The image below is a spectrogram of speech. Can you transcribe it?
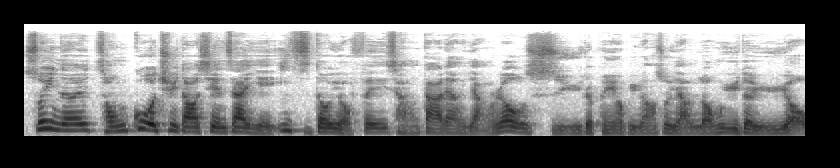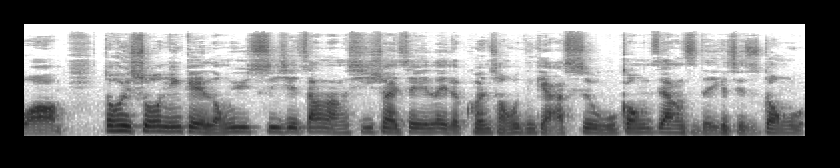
所以呢，从过去到现在，也一直都有非常大量养肉食鱼的朋友，比方说养龙鱼的鱼友哦，都会说你给龙鱼吃一些蟑螂、蟋蟀这一类的昆虫，或者你给它吃蜈蚣这样子的一个节动物，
